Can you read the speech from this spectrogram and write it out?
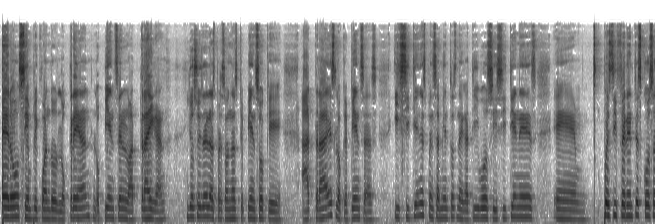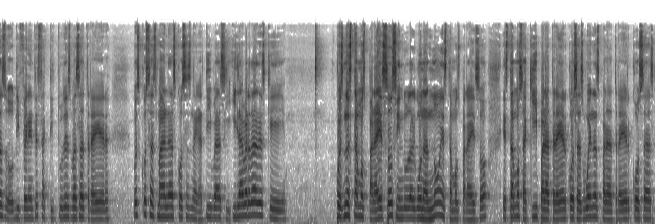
pero siempre y cuando lo crean, lo piensen, lo atraigan. Yo soy de las personas que pienso que atraes lo que piensas y si tienes pensamientos negativos y si tienes em, pues diferentes cosas o diferentes actitudes vas a atraer pues cosas malas, cosas negativas y la verdad es que pues no estamos para eso, sin duda alguna no estamos para eso. Estamos aquí para traer cosas buenas, para traer cosas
